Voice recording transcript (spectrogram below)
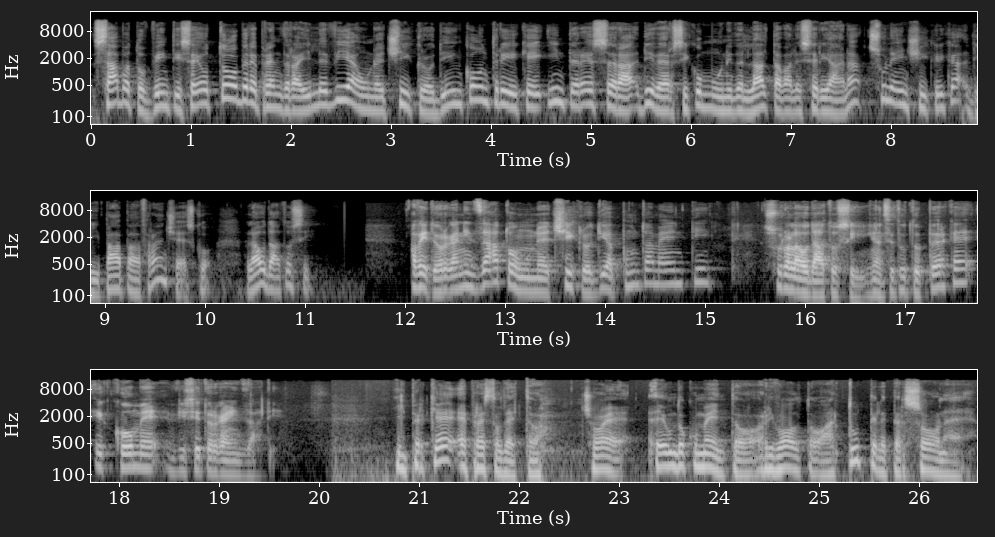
Sabato 26 ottobre prenderà il via un ciclo di incontri che interesserà diversi comuni dell'Alta Valle Seriana sulle enciclica di Papa Francesco Laudato Si. Avete organizzato un ciclo di appuntamenti sulla Laudato Si. Innanzitutto perché e come vi siete organizzati? Il perché è presto detto, cioè è un documento rivolto a tutte le persone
